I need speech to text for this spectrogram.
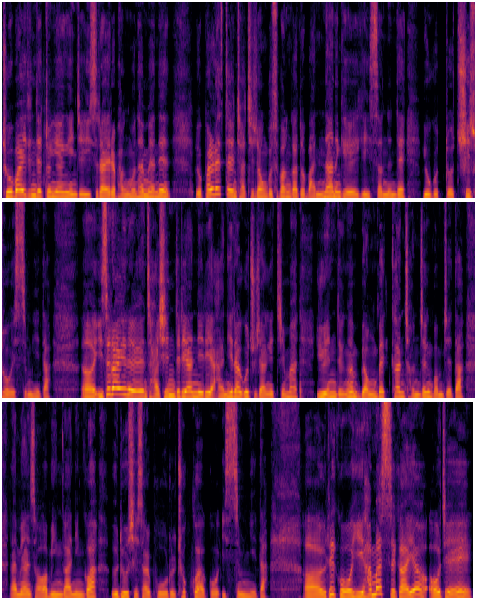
조 바이든 대통령이 이제 이스라엘을 방문하면은 요 팔레스타인 자치정부 수반과도 만나는 계획 계획이 있었는데 요것도 취소했습니다. 어, 이스라엘은 자신들이 한 일이 아니라고 주장했지만 유엔 등은 명백한 전쟁 범죄다라면서 민간인과 의료시설 보호를 촉구하고 있습니다. 어, 그리고 이 하마스가요 어제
